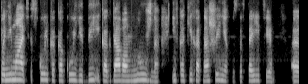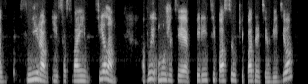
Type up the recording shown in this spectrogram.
понимать, сколько какой еды и когда вам нужно, и в каких отношениях вы состоите с миром и со своим телом, вы можете перейти по ссылке под этим видео –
